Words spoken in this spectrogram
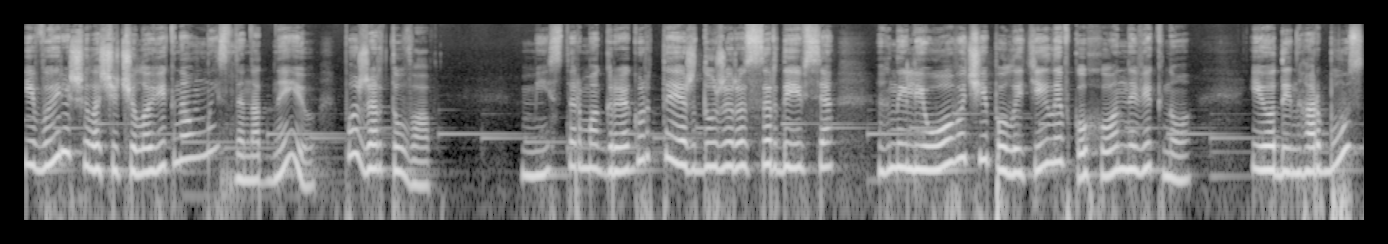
і вирішила, що чоловік навмисне над нею пожартував. Містер Макгрегор теж дуже розсердився. Гнилі овочі полетіли в кухонне вікно, і один гарбуз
